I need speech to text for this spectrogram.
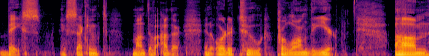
Beis, a second month of Adar, in order to prolong the year. Um,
